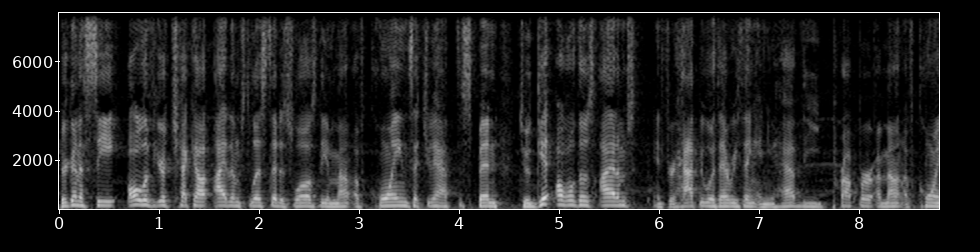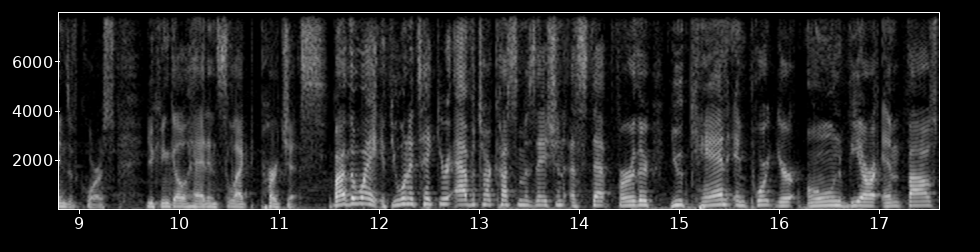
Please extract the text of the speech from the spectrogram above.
You're gonna see all of your checkout items listed as well as the amount of coins that you have to spend to get all of those items. And if you're happy with everything and you have the proper amount of coins, of course, you can go ahead and select purchase. By the way, if you wanna take your avatar customization a step further, you can import your own VRM files.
